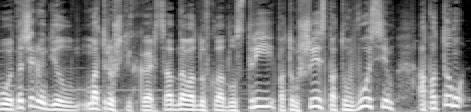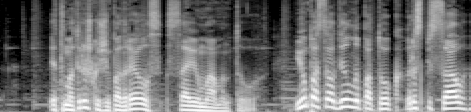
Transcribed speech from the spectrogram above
Вот, вначале он делал матрешки, как говорится, одна в одну вкладывалось три, потом шесть, потом восемь, а потом эта матрешка очень понравилась Саве Мамонтову. И он поставил дело на поток, расписал,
